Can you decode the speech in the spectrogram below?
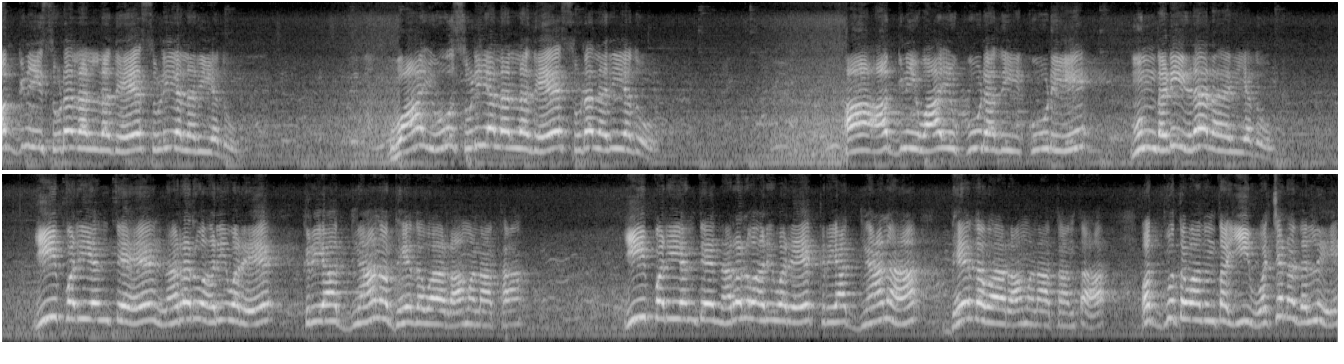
ಅಗ್ನಿ ಸುಡಲಲ್ಲದೆ ಸುಳಿಯಲರಿಯದು. ವಾಯು ಸುಳಿಯಲಲ್ಲದೆ ಸುಡಲರಿಯದು. ಆ ಅಗ್ನಿ ವಾಯು ಕೂಡದಿ ಕೂಡಿ ಮುಂದಡಿ ಇಡಲರಿಯದು. ಈ ಪರಿಯಂತೆ ನರರು ಅರಿವರೆ ಕ್ರಿಯಾ ಜ್ಞಾನ ಭೇದವ ರಾಮನಾಥ. ಈ ಪರಿಯಂತೆ ನರರು ಅರಿವರೆ ಕ್ರಿಯಾ ಜ್ಞಾನ ಭೇದವ ರಾಮನಾಥ ಅಂತ ಅದ್ಭುತವಾದಂಥ ಈ ವಚನದಲ್ಲಿ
